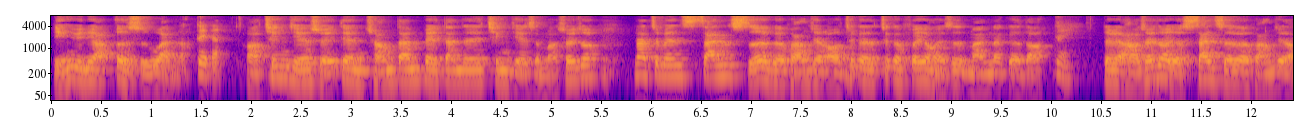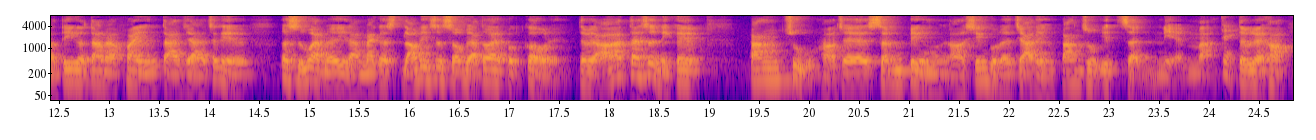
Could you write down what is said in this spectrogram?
营运要二十万呢。对的。啊，清洁水电、床单、被单这些清洁什么，所以说那这边三十二个房间哦，这个这个费用也是蛮那个的。对。对不对？好，所以说有三十二个房间啊。第一个当然欢迎大家，这个二十万而已啦，买个劳力士手表都还不够嘞，对不对啊？但是你可以帮助哈这些生病啊辛苦的家庭帮助一整年嘛，对对不对哈？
